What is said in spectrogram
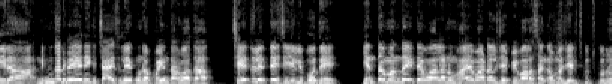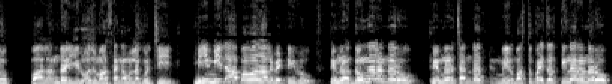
మీద నిందలు వేయనీకి ఛాయిస్ లేకుండా పోయిన తర్వాత చేతులు ఎత్తేసి వెళ్ళిపోతే ఎంతమంది అయితే వాళ్ళను మాయమాటలు చెప్పి వాళ్ళ సంఘంలో చేర్చుకుచ్చుకుర్రు వాళ్ళందరూ ఈ రోజు మా సంఘంలోకి వచ్చి మీ మీద అపవాదాలు పెట్టిరు మిమ్మల్ని దొంగలు అన్నారు మిమ్మల్ని చంద మీరు మస్తు పైసలు తిన్నారన్నారు.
